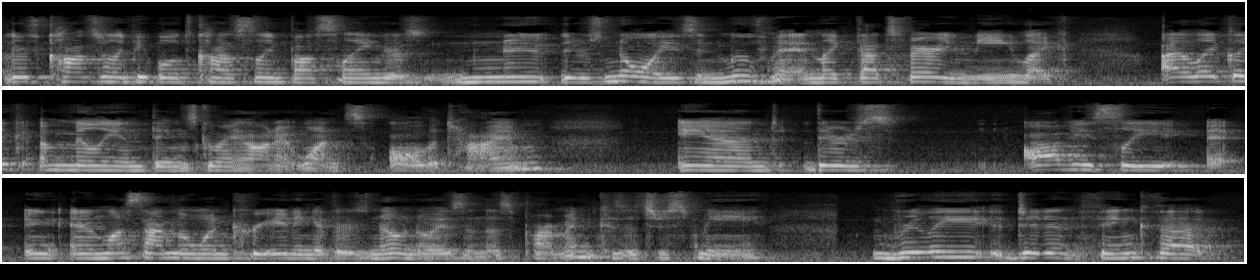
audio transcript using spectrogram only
there's constantly people it's constantly bustling there's new there's noise and movement and like that's very me like i like like a million things going on at once all the time. And there's obviously unless i'm the one creating it there's no noise in this apartment because it's just me. Really didn't think that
